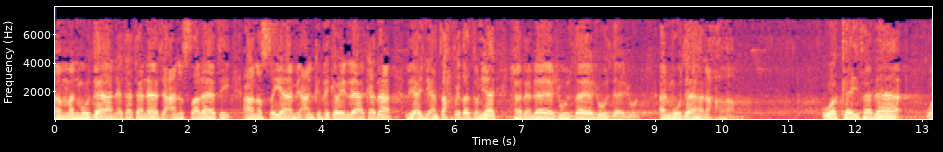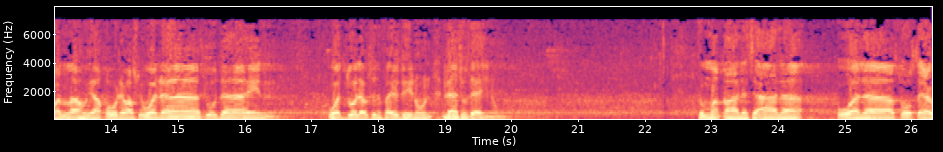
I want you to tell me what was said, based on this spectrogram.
أما المداهنة تتنازع عن الصلاة عن الصيام عن ذكر الله كذا لأجل أن تحفظ دنياك هذا لا يجوز لا يجوز لا يجوز. المداهنة حرام. وكيف لا؟ والله يقول لرسول ولا تداهن. ودوا لو فيدهنون. لا تداهنون. ثم قال تعالى ولا تطع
